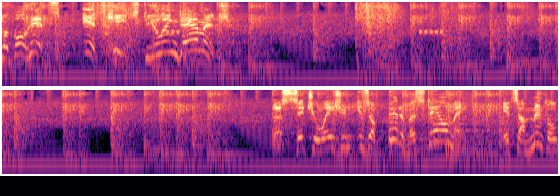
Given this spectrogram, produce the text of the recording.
Multiple hits. It keeps dealing damage. The situation is a bit of a stalemate. It's a mental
